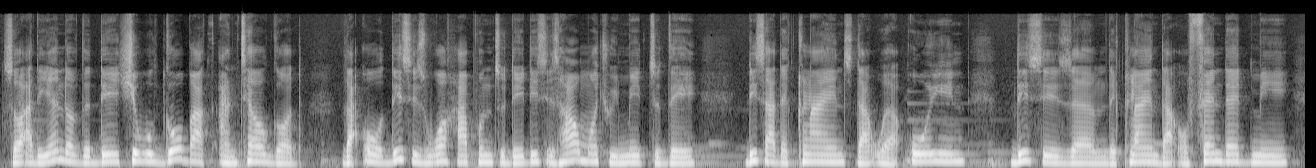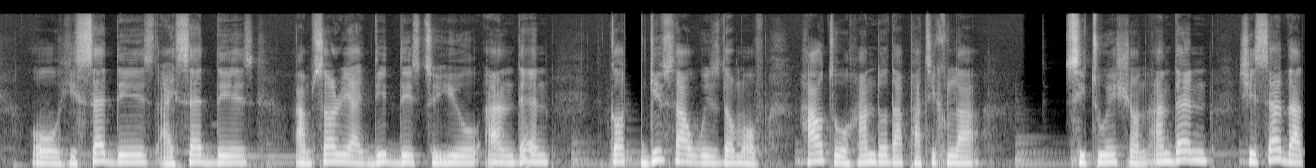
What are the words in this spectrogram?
So, at the end of the day, she would go back and tell God that, oh, this is what happened today, this is how much we made today, these are the clients that we're owing, this is um, the client that offended me, oh, he said this, I said this I'm sorry I did this to you. And then God gives her wisdom of how to handle that particular situation. And then she said that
